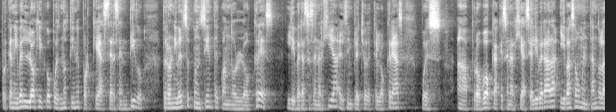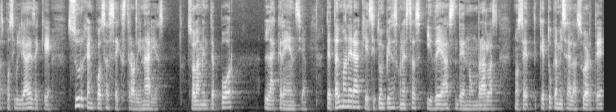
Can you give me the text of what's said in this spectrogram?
porque a nivel lógico pues no tiene por qué hacer sentido, pero a nivel subconsciente cuando lo crees, liberas esa energía, el simple hecho de que lo creas pues ah, provoca que esa energía sea liberada y vas aumentando las posibilidades de que surjan cosas extraordinarias, solamente por la creencia. De tal manera que si tú empiezas con estas ideas de nombrarlas, no sé, que tu camisa de la suerte,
